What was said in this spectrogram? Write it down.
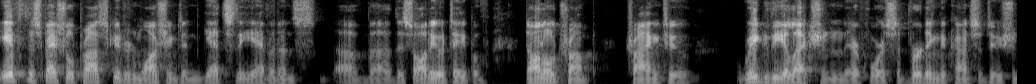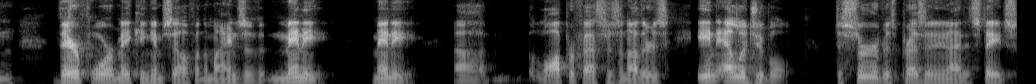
if the special prosecutor in Washington gets the evidence of uh, this audio tape of Donald Trump trying to rig the election, therefore subverting the Constitution, therefore making himself, in the minds of many, many uh, law professors and others, ineligible to serve as president of the United States,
